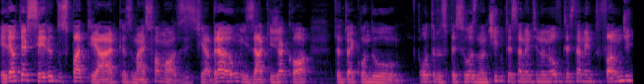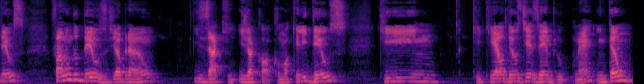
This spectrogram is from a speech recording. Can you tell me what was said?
ele é o terceiro dos patriarcas mais famosos. Existia Abraão, Isaac e Jacó, tanto é quando outras pessoas no Antigo Testamento e no Novo Testamento falam de Deus, falam do Deus de Abraão, Isaac e Jacó, como aquele Deus que, que, que é o Deus de exemplo, né? Então,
